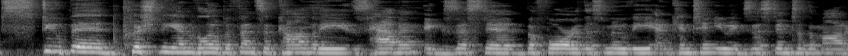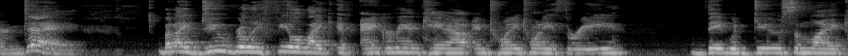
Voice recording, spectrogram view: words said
stupid push the envelope offensive comedies haven't existed before this movie and continue exist into the modern day. But i do really feel like if anchorman came out in 2023 they would do some like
